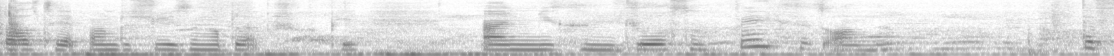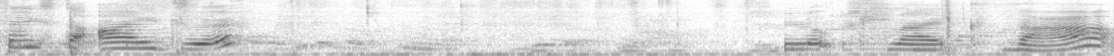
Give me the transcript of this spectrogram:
felt tip. I'm just using a black Sharpie. And you can draw some faces on them. The face that I drew looks like that.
